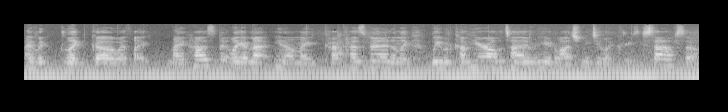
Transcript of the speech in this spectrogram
I would like go with like my husband like I met, you know, my husband and like we would come here all the time and he would watch me do like crazy stuff. So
